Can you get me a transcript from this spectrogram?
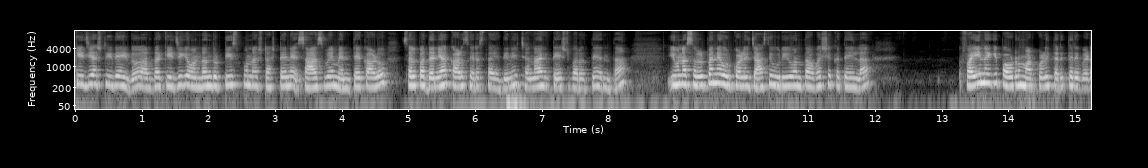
ಕೆ ಜಿ ಅಷ್ಟು ಇದೆ ಇದು. ಅರ್ಧ ಕೆ ಜಿಗೆ ಒಂದೊಂದು ಟೀ ಸ್ಪೂನ್ ಅಷ್ಟು ಸಾಸಿವೆ ಮೆಂತ್ಯಕಾಳು ಸ್ವಲ್ಪ ಧನಿಯಾ ಕಾಳು ಸೇರಿಸ್ತಾ ಇದ್ದೀನಿ. ಚೆನ್ನಾಗಿ ಟೇಸ್ಟ್ ಬರುತ್ತೆ ಅಂತ. ಇವನ್ನ ಸ್ವಲ್ಪನೇ ಹುರ್ಕೊಳ್ಳಿ, ಜಾಸ್ತಿ ಉರಿಯುವಂಥ ಅವಶ್ಯಕತೆ ಇಲ್ಲ. ಫೈನಾಗಿ ಪೌಡ್ರ್ ಮಾಡ್ಕೊಳ್ಳಿ, ತರಿ ತರಿ ಬೇಡ,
